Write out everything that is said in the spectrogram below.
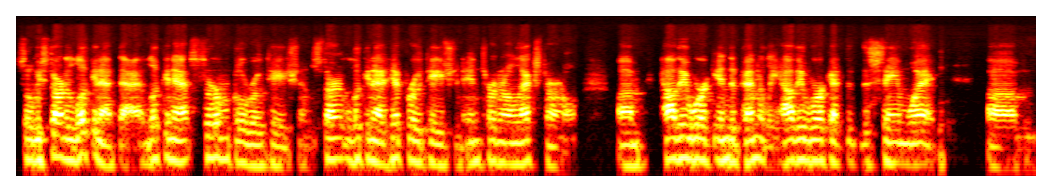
So we started looking at that, looking at cervical rotation, start looking at hip rotation, internal and external, um, how they work independently, how they work at the, the same way. Um,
